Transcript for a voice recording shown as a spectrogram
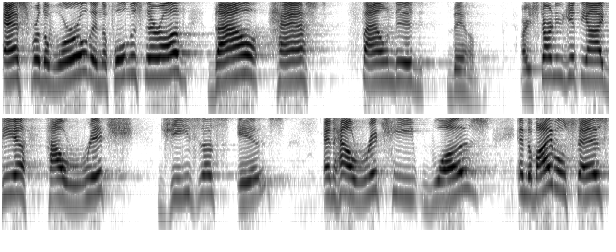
As for the world and the fullness thereof, thou hast founded them. Are you starting to get the idea how rich Jesus is and how rich he was? And the Bible says,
